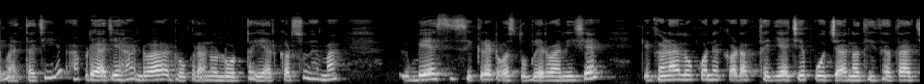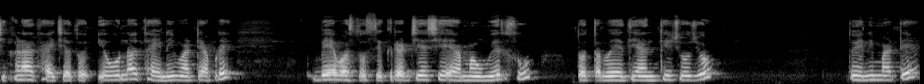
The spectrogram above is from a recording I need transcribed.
માતાજી. આપણે આજે હાંડવા ઢોકળાનો લોટ તૈયાર કરશું. એમાં બે સિક્રેટ વસ્તુ પહેરવાની છે કે ઘણા લોકોને કડક થઈ જાય છે, પોચા નથી થતા, ચીકણા થાય છે, તો એવું ન થાય. એની માટે આપણે બે વસ્તુ સિક્રેટ જે છે એમાં ઉમેરશું. તો તમે ધ્યાનથી જોજો. તો એની માટે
